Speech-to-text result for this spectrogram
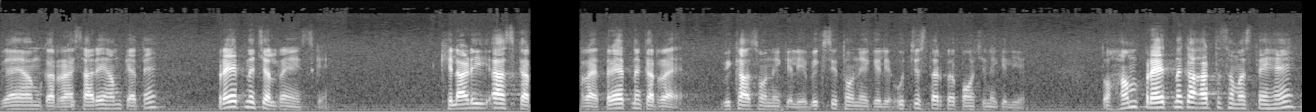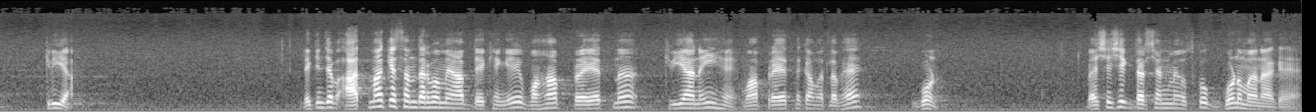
व्यायाम कर रहा है, सारे हम कहते हैं, प्रयत्न चल रहे हैं इसके। खिलाड़ी आस कर रहा है, प्रयत्न कर रहा है। विकास होने के लिए, विकसित होने के लिए, उच्च स्तर पर पहुँचने के लिए। तो हम प्रयत्न का अर्थ समझते हैं क्रिया। लेकिन जब आत्मा के संदर्भ में आप देखेंगे, वहाँ प्रयत्न क्रिया नहीं है। वहाँ प्रयत्न का मतलब है गुण। वैशेषिक दर्शन में उसको गुण माना गया है।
